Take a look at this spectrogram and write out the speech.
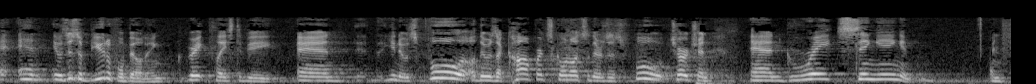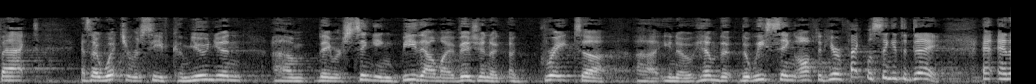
and it was just a beautiful building, great place to be. And, you know, it was full, there was a conference going on, so there was this full church and, and great singing. And in fact, as I went to receive communion, um, they were singing Be Thou My Vision, a, a great. Uh, uh, you know, hymn that, that we sing often here. In fact, we'll sing it today. And, and,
